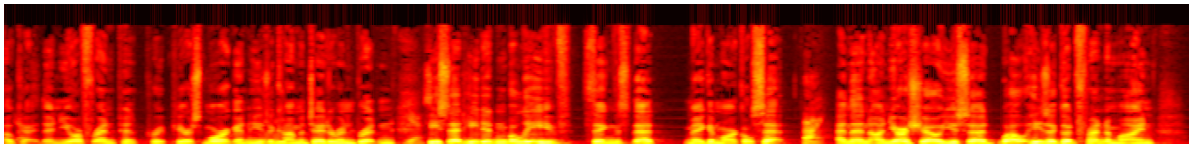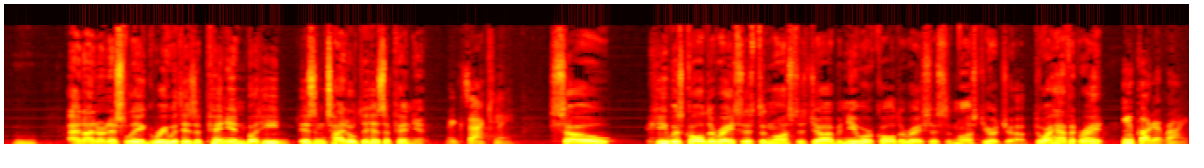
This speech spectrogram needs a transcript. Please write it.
Okay, then your friend P- P- Piers Morgan, he's a commentator in Britain. Mm-hmm. Yes. He said he didn't believe things that Meghan Markle said. Right. And then on your show, you said, well, he's a good friend of mine, and I don't necessarily agree with his opinion, but he is entitled to his opinion. Exactly. So he was called a racist and lost his job, and you were called a racist and lost your job. Do I have it right? You got it right.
